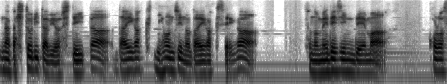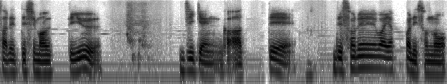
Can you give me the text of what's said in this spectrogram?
なんか一人旅をしていた大学日本人の大学生がそのメデジンでまあ殺されてしまうっていう事件があってでそれはやっぱりその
